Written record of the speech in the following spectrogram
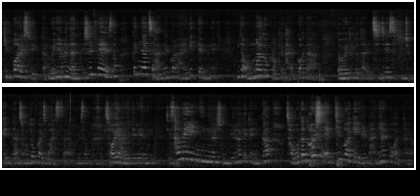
기뻐할 수 있다. 왜냐하면 난 그 실패에서 끝나지 않을 걸 알기 때문에. 근데 엄마도 그렇게 갈 거다. 너희들도 나를 지지했으면 좋겠다 정도까지 왔어요. 그래서 저희 아이들은 사회인을 준비를 하게 되니까 저보다는 훨씬 액티브하게 일을 많이 할 것 같아요.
